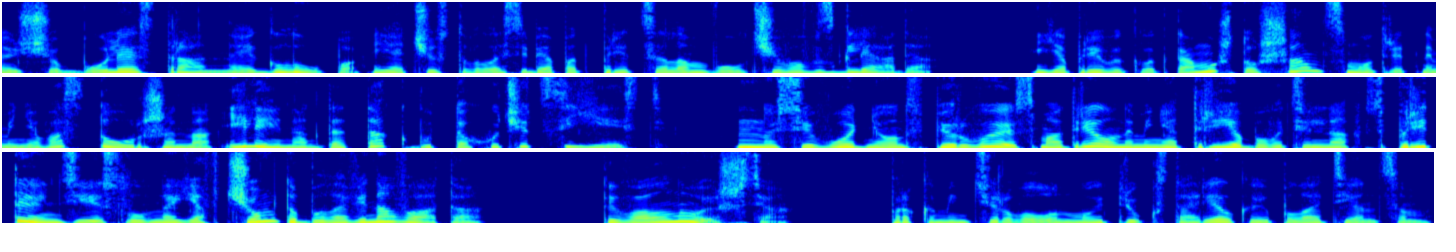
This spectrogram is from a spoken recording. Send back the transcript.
еще более странно и глупо я чувствовала себя под прицелом волчьего взгляда. Я привыкла к тому, что Шан смотрит на меня восторженно или иногда так, будто хочет съесть. Но сегодня он впервые смотрел на меня требовательно, с претензией, словно я в чем-то была виновата. «Ты волнуешься», — прокомментировал он мой трюк с тарелкой и полотенцем.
